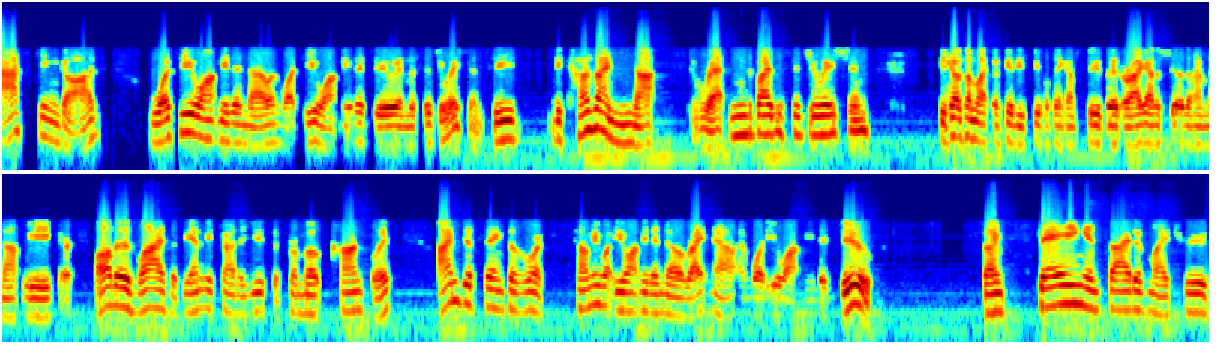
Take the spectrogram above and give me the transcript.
asking God, "What do you want me to know, and what do you want me to do in the situation?" See, because I'm not threatened by the situation, because I'm like, okay, these people think I'm stupid, or I got to show that I'm not weak, or all those lies that the enemy's trying to use to promote conflict. I'm just saying to the Lord, tell me what you want me to know right now, and what do you want me to do? So I'm staying inside of my true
